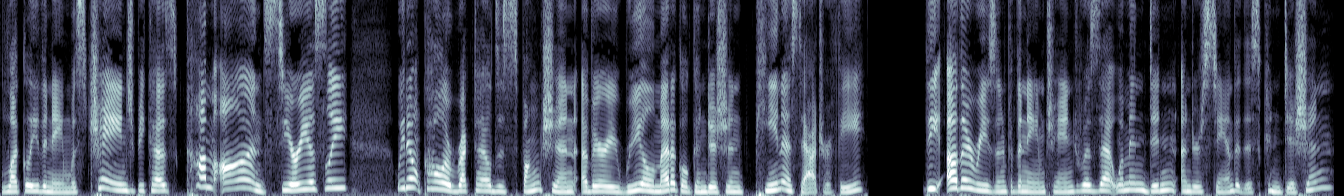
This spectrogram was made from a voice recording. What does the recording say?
Luckily, the name was changed because, come on, seriously? We don't call erectile dysfunction, a very real medical condition, penis atrophy. The other reason for the name change was that women didn't understand that this condition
